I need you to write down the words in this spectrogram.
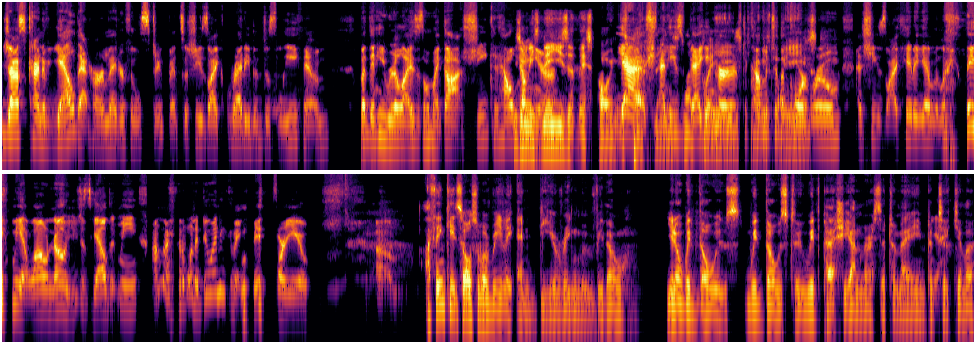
just kind of yelled at her and made her feel stupid. So she's like ready to just leave him. But then he realizes, oh my gosh, she could help. He's on his here. knees at this point. Yes, and he's, like, begging her to come into please. the courtroom, and she's like hitting him and like, leave me alone. No, you just yelled at me. I'm not gonna want to do anything for you. Um, I think it's also a really endearing movie, though. You know, with those with those two, with Pesci and Marisa Tomei in particular,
